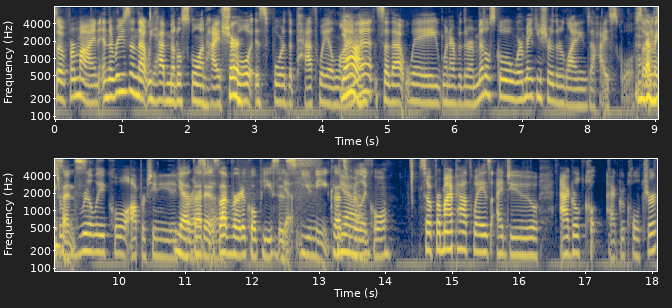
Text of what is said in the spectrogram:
So for mine, and the reason that we have middle school and high Sure. school is for the pathway alignment. So that way, whenever they're in middle school, we're making sure they're aligning to high school. So That it's makes a sense. really cool opportunity. Yeah, for us that is to- that vertical piece is Yes. unique. That's Yeah. really cool. So for my pathways, I do agricul- agriculture.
